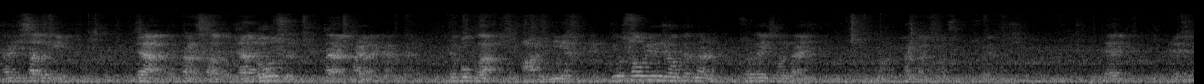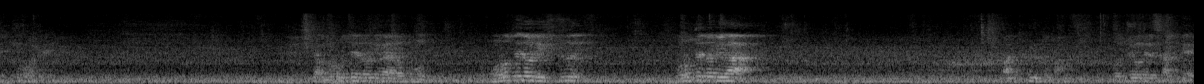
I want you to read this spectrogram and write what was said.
だから退治した時にじゃあここからスタートじゃあどうするって言ったら彼はいなくなるで僕はああいいやってそういう状況になるそれが一番大事まあ考えてますそういう話で、えー、今日はねしかも表取りをやろうと思って表取り普通表取りはこうやってくるとか途中で使って。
